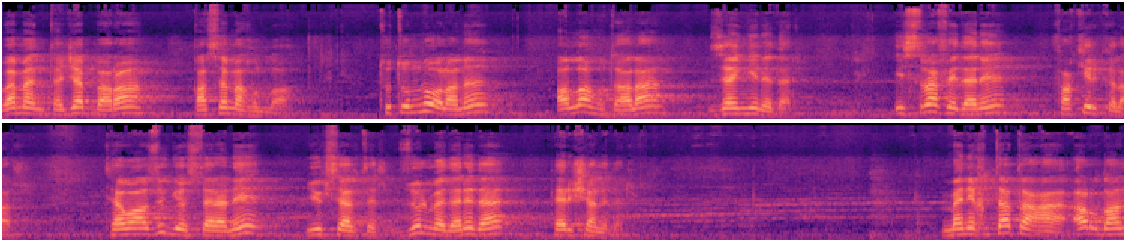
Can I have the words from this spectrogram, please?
ve men tecebbera kasemahullah. Tutumlu olanı Allahu Teala zengin eder. İsraf edeni fakir kılar. Tevazu göstereni yükseltir. Zulmedeni de perişan eder. Men iktata'a ardan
